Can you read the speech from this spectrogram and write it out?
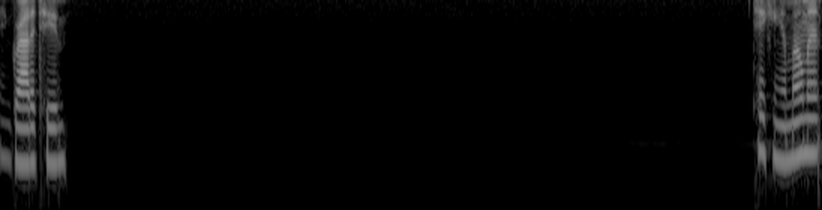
In gratitude. Taking a moment.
